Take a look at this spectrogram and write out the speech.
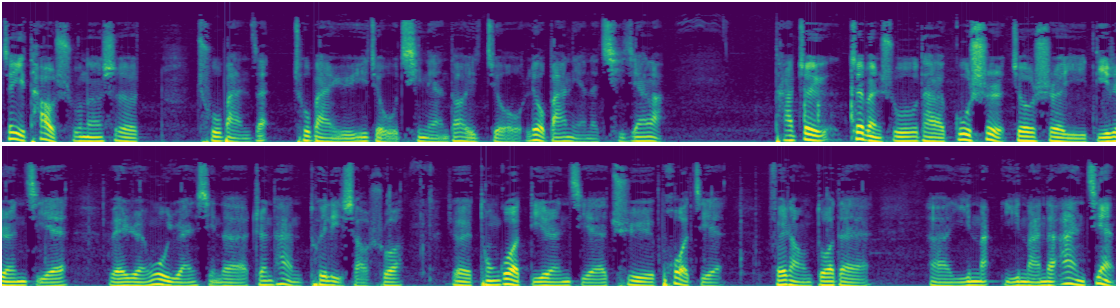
这一套书呢是出版在出版于一九五七年到一九六八年的期间了。他这这本书的故事就是以狄仁杰为人物原型的侦探推理小说，就是通过狄仁杰去破解非常多的呃疑难疑难的案件，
